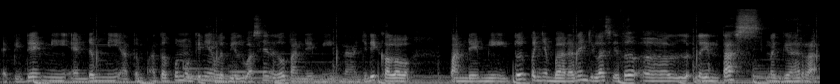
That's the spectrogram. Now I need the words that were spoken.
epidemi, endemi atau ataupun mungkin yang lebih luasnya itu pandemi. Nah, jadi kalau pandemi itu penyebarannya jelas itu eh, lintas negara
